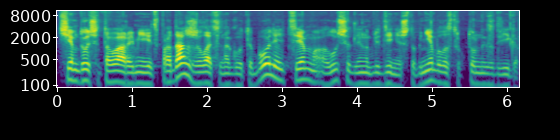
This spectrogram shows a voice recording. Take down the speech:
чем дольше товар имеет в продаже, желательно год и более, тем лучше для наблюдения, чтобы не было структурных сдвигов.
